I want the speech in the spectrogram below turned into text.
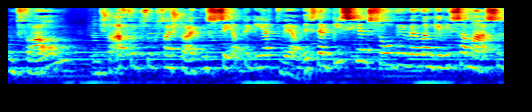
und Frauen in Strafvollzugsanstalten sehr begehrt werden. Es ist ein bisschen so, wie wenn man gewissermaßen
